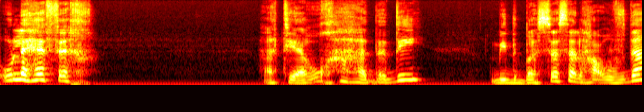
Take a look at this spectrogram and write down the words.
ולהפך. התיארוך ההדדי מתבסס על העובדה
